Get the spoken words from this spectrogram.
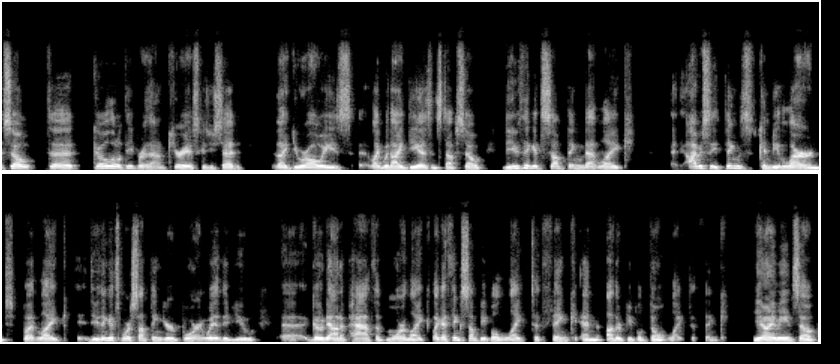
So to go a little deeper in that, I'm curious because you said like you were always like with ideas and stuff. So do you think it's something that like obviously things can be learned, but like do you think it's more something you're born with if you uh, go down a path of more like like I think some people like to think and other people don't like to think. You know what I mean? So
